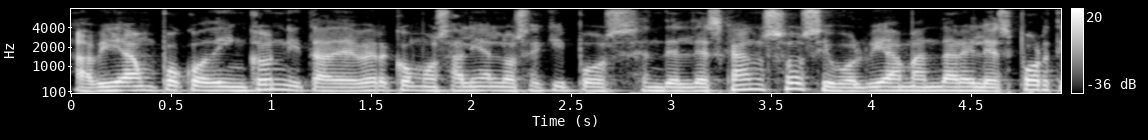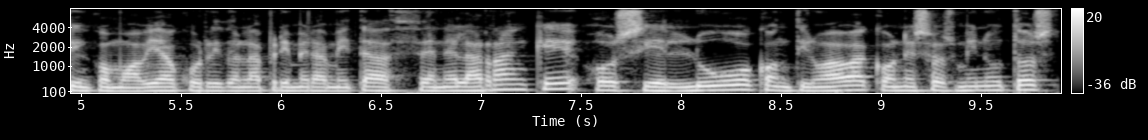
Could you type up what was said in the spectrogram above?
Había un poco de incógnita de ver cómo salían los equipos del descanso, si volvía a mandar el Sporting como había ocurrido en la primera mitad en el arranque, o si el Lugo continuaba con esos minutos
